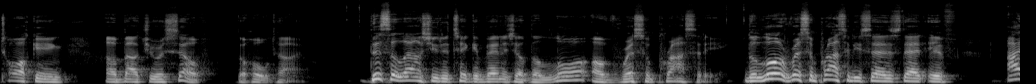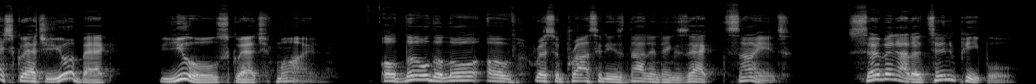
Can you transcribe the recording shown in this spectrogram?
talking about yourself the whole time. This allows you to take advantage of the law of reciprocity. The law of reciprocity says that if I scratch your back, you'll scratch mine. Although the law of reciprocity is not an exact science, seven out of ten people,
